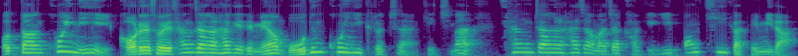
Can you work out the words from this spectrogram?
어떠한 코인이 거래소에 상장을 하게 되면 모든 코인이 그렇진 않겠지만 상장을 하자마자 가격이 뻥튀기가 됩니다.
